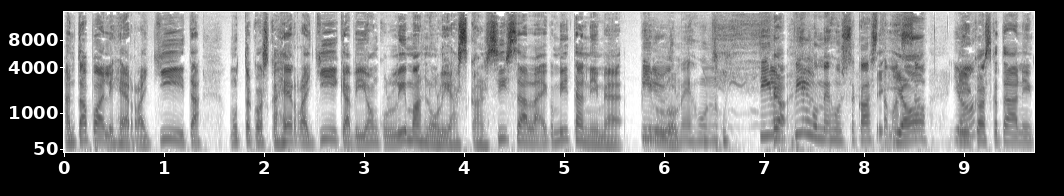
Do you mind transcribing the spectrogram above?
Hän tapaili herra Jiitä, mutta koska herra J kävi jonkun limanuljaskan sisällä, eikö mitä nimeä? Pillumehun. Till, pillumehussa kastamassa. Joo, Joo. Niin koska tämä niin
